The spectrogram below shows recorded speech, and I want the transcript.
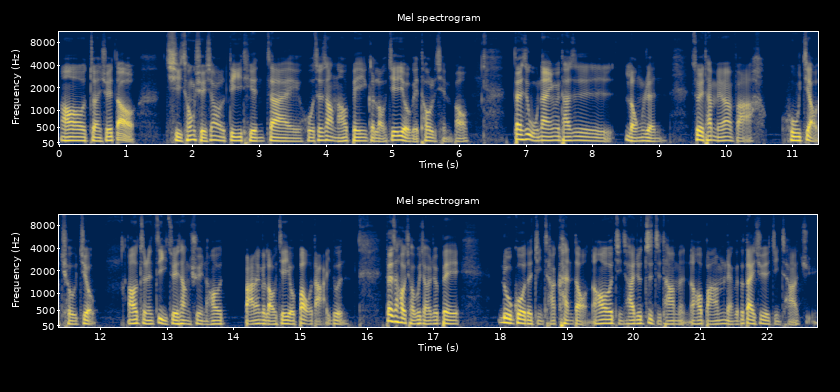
然后转学到启聪学校的第一天，在火车上，然后被一个老街友给偷了钱包，但是无奈因为他是聋人，所以他没办法呼叫求救，然后只能自己追上去，然后把那个老街友暴打一顿，但是好巧不巧就被。路过的警察看到，然后警察就制止他们，然后把他们两个都带去了警察局。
